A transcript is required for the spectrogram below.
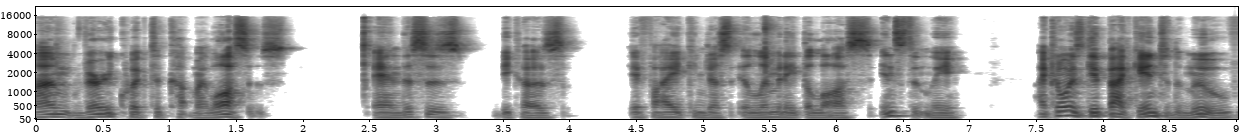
I'm very quick to cut my losses. And this is because if I can just eliminate the loss instantly, I can always get back into the move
